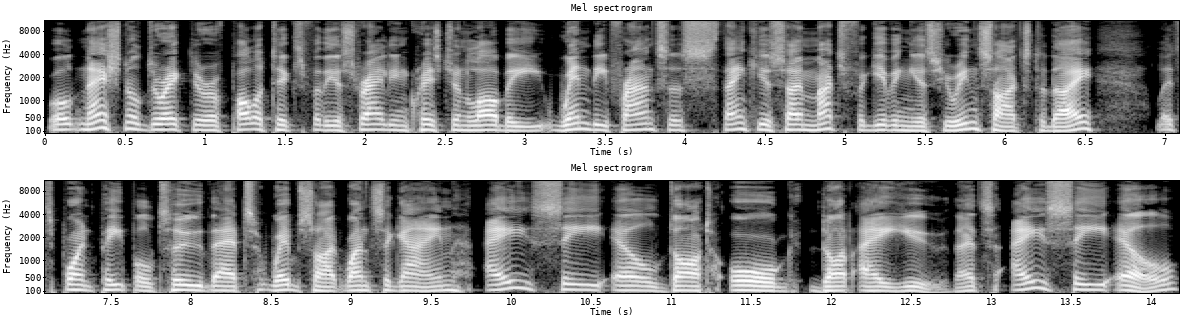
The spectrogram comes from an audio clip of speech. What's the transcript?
Well, National Director of Politics for the Australian Christian Lobby, Wendy Francis, thank you so much for giving us your insights today. Let's point people to that website once again, acl.org.au. That's acl.org.au.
